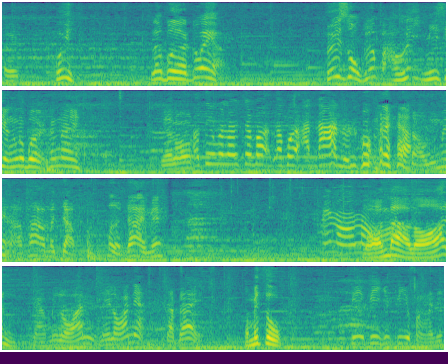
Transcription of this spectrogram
เออเฮ้ย ระเบิดด้วยอะ เฮ้ยสุกหรือเปล่า เฮ้ยมีเสียงระเบิดข้างใน เดี๋ยวเราเอาจริงมันเราจะระเบิดอัดหน้าหนูด้วยเลยอะเต๋ามึงไม่หาผ้ามาจับเปิดได้ไหมไม่ร้อนหรอร้อนเปล่าร้อนยังไม่ร้อนไม่ร้อนเนี่ยจับได้ ยังไม่สุก พี่พี่พี่อยู่ฝั่งนั้นดิ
